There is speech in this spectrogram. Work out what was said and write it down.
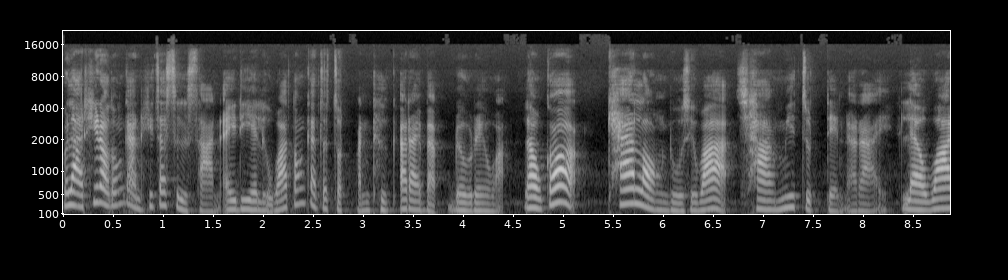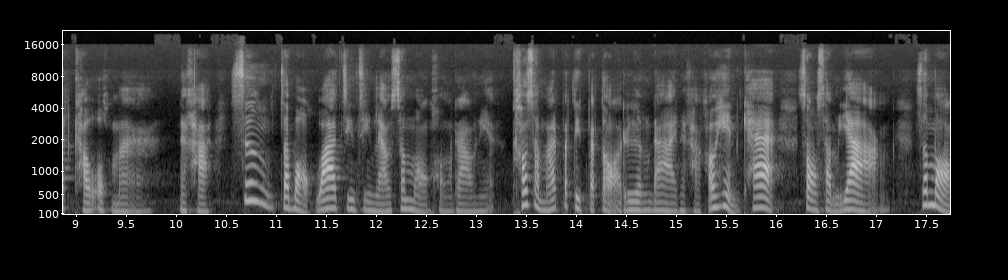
เวลาที่เราต้องการที่จะสื่อสารไอเดีย หรือว่าต้องการจะจดบันทึกอะไรแบบเร็วๆอะ่ะ เราก็แค่ลองดูสิว่าช้างมีจุดเด่นอะไร แล้ววาดเขาออกมา นะคะ ซึ่งจะบอกว่าจริง ๆ แล้วสมองของเราเนี่ยเขาสามารถปฏิติดประต่อเรื่องได้นะคะ เขาเห็นแค่2องสาอย่าง สมอง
